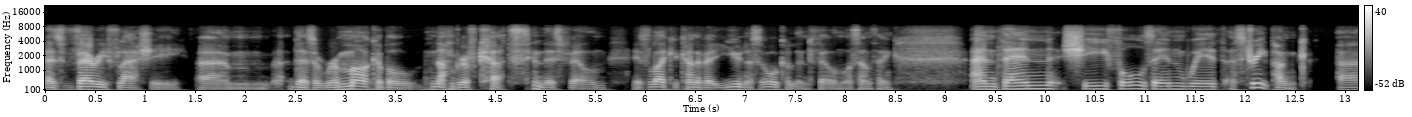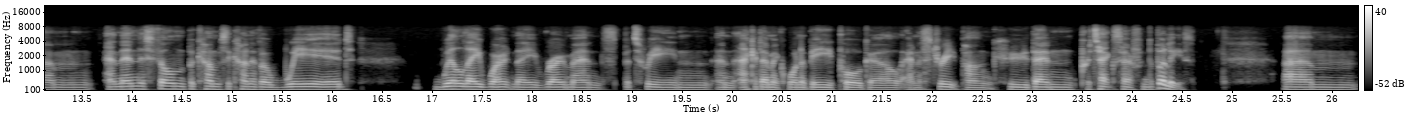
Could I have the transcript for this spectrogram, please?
It's very flashy. Um, there's a remarkable number of cuts in this film. It's like a kind of a Eunice Auckland film or something. And then she falls in with a street punk. Um, and then this film becomes a kind of a weird will they, won't they romance between an academic wannabe poor girl and a street punk who then protects her from the bullies. Um,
